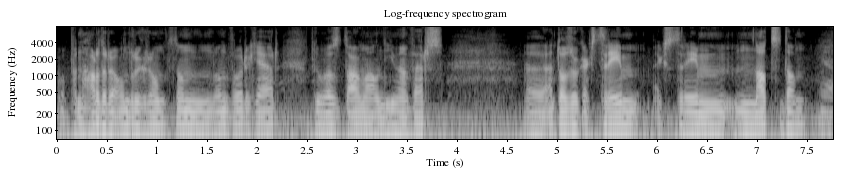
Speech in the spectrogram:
op een hardere ondergrond dan, dan vorig jaar. Toen was het allemaal nieuw en vers. Uh, het was ook extreem, extreem nat dan. Ja.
